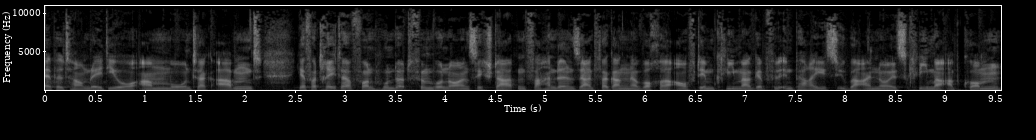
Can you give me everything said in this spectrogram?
Appletown Radio am Montagabend. Ja, Vertreter von 195 Staaten verhandeln seit vergangener Woche auf dem Klimagipfel in Paris über ein neues Klimaabkommen.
